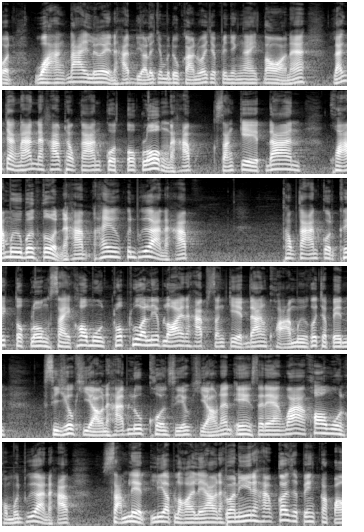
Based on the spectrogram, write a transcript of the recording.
กดวางได้เลยนะครับ เดี๋ยวเราจะมาดูกันว่าจะเป็นยังไงต่อนะ หลังจากนั้นนะครับทำการกดตกลงนะครับ สังเกตด้านขวามือบนสุดนะครับ ให้เพื่อนๆนะครับทำการกดคลิกตกลงใส่ข้อมูลครบถ้วนเรียบร้อยนะครับ สังเกตด้านขวามือก็จะเป็นสีเขียวๆนะครับ รูปโคนสีเขียวๆนั่นเอง แสดงว่าข้อมูลของเพื่อนๆนะครับ สำเร็จเรียบร้อยแล้วนะตัวนี้นะครับก็จะเป็นกระเป๋า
